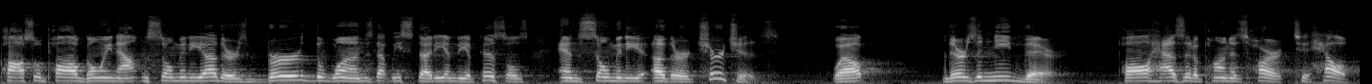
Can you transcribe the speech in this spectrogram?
Apostle Paul going out and so many others, birthed the ones that we study in the epistles and so many other churches. Well, there's a need there. Paul has it upon his heart to help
